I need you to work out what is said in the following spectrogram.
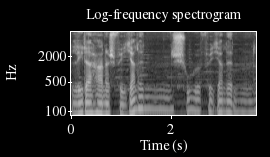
Lederharnisch für Jallen, Schuhe für Jallen.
